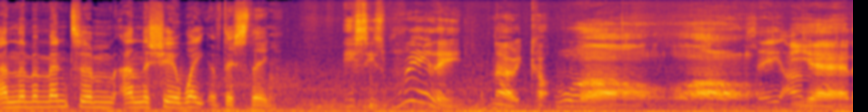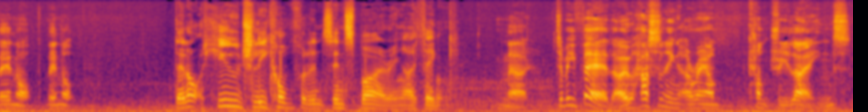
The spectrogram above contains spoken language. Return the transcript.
and the momentum and the sheer weight of this thing. This is really no, it can't. Whoa, whoa. See, I'm- yeah, they're not. They're not. They're not hugely confidence inspiring, I think. No. To be fair though, hustling around country lanes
